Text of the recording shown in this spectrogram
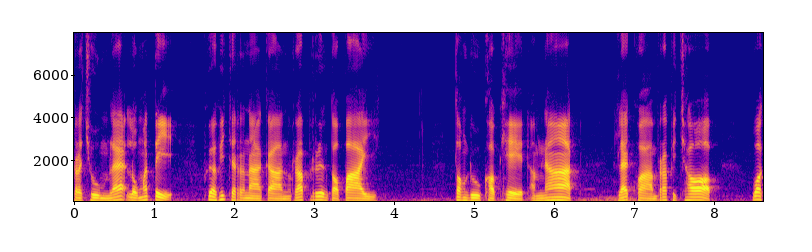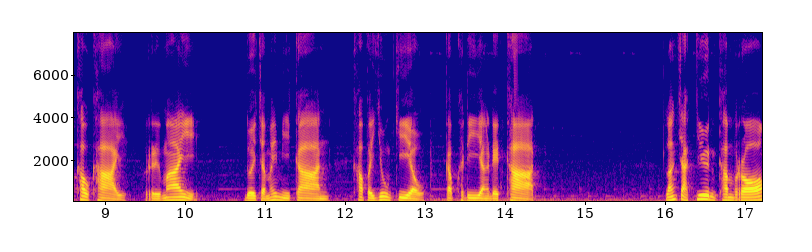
ประชุมและลงมติ เพื่อพิจารณาการรับเรื่องต่อไป ต้องดูขอบเขตอำนาจ และความรับผิดชอบ ว่าเข้าข่ายหรือไม่ โดยจะไม่มีการเข้าไปยุ่งเกี่ยวกับคดีอย่างเด็ดขาด หลังจากยื่นคำร้อง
